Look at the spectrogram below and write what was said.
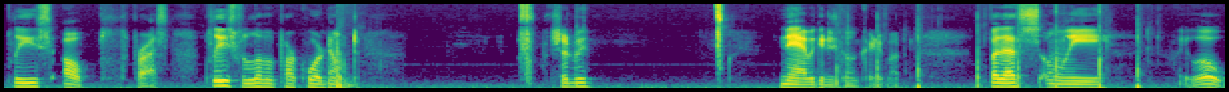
Please, oh, press. Please, for the love of parkour, don't. Should we? Nah, we could just go in creative mode. But that's only, wait, whoa.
